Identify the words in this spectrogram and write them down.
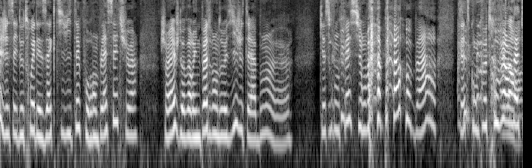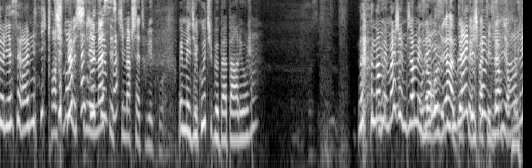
mais j'essaye de trouver des activités pour remplacer, tu vois. Genre là, je dois avoir une pote vendredi, j'étais à bon. euh, Qu'est-ce qu'on fait si on va pas au bar? Peut-être qu'on peut trouver Alors- un atelier céramique. Franchement, le cinéma, c'est ce qui marche à tous les coups. hein. Oui, mais du coup, tu peux pas parler aux gens. non, mais moi j'aime bien mes On amis. en revient c'est à peut-être pas tes amis, en parler.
